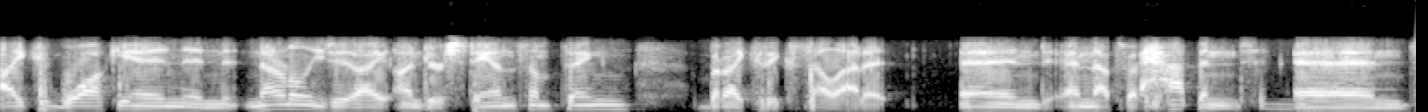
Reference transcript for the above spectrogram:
I could walk in and not only did I understand something, but I could excel at it. And and that's what happened. And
